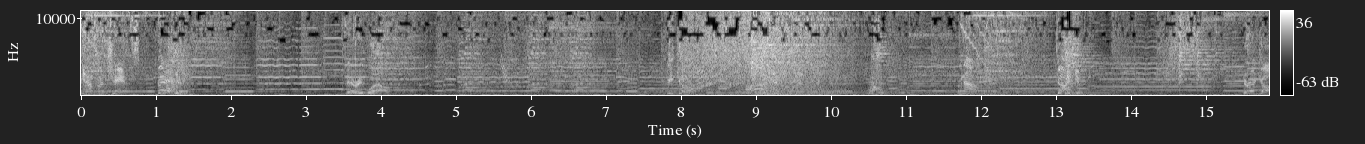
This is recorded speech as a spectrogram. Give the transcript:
Now's our chance! There! Very well. Be gone! Here I go!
